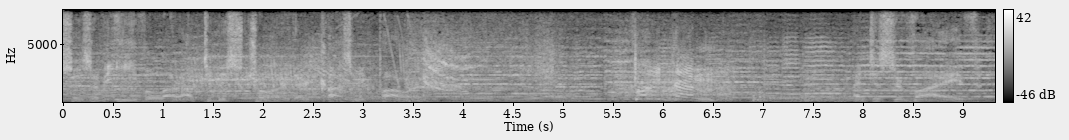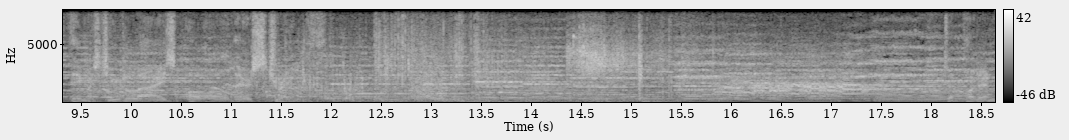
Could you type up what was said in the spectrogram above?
Forces of evil are out to destroy their cosmic power. Find them! And to survive, they must utilize all their strength. To put an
